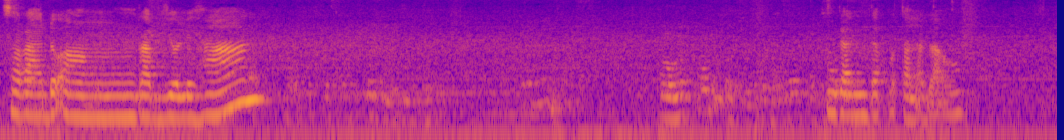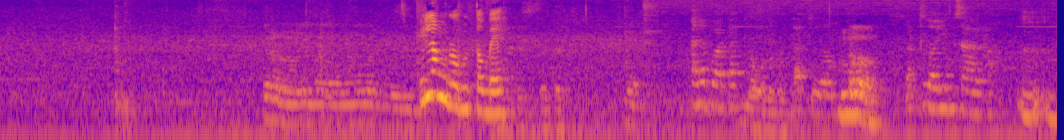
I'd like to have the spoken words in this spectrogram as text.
Sarado ang raviolihan. Ang ganda po talaga, oh. Ilang room to, be? Ano po, tatlo? Tatlo. No. Tatlo yung sala. Mm -mm.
